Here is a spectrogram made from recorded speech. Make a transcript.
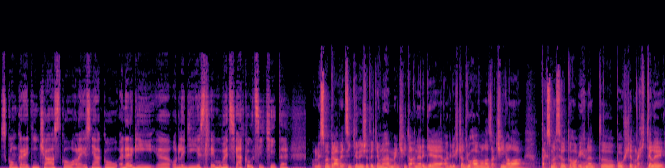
s konkrétní částkou, ale i s nějakou energií eh, od lidí, jestli vůbec nějakou cítíte. My jsme právě cítili, že teď je mnohem menší ta energie a když ta druhá vlna začínala, tak jsme se do toho i hned eh, pouštět nechtěli,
